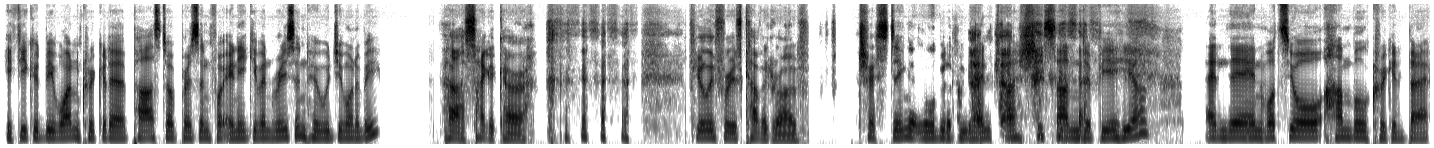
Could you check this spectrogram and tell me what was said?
If you could be one cricketer, past or present, for any given reason, who would you want to be? Ah, Sangakkara. Purely for his cover drive. Interesting. A little bit of a man crush starting to appear here. And then, what's your humble cricket brag?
